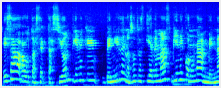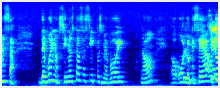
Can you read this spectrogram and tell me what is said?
esa autoaceptación tiene que venir de nosotras y además viene con una amenaza de, bueno, si no estás así, pues me voy, ¿no? O, o lo que sea, Sí, otro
